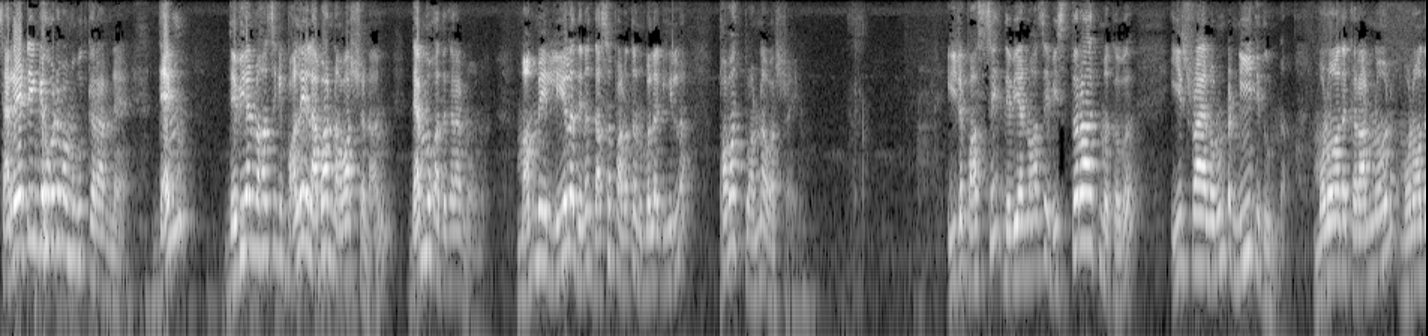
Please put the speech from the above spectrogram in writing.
සැරේටින් ගහුවට මම මුකුත් කරන්නේ නැහැ. දැන් දෙවියන් වහන්සේගේ බලය ලබන්න අවශ්‍ය නම් දැන් මොකද කරන්න ඕන? මම මේ ලියලා දෙන දසපනත නුඹලා ගිහිල්ලා පවත්වන්න අවශ්‍යයි. ඊට පස්සේ දෙවියන් වහන්සේ විස්තරාත්මකව ඊශ්‍රායලරුන්ට නීති දුන්නා. මොනවද කරන්න ඕන මොනවද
